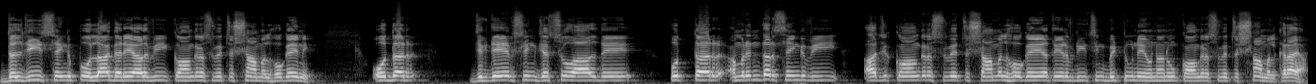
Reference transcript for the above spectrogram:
ਦਲਜੀਤ ਸਿੰਘ ਭੋਲਾ ਗਰੇਵਾਲ ਵੀ ਕਾਂਗਰਸ ਵਿੱਚ ਸ਼ਾਮਲ ਹੋ ਗਏ ਨੇ। ਉਧਰ ਜਗਦੇਵ ਸਿੰਘ ਜੱਸੋਵਾਲ ਦੇ ਪੁੱਤਰ ਅਮਰਿੰਦਰ ਸਿੰਘ ਵੀ ਅੱਜ ਕਾਂਗਰਸ ਵਿੱਚ ਸ਼ਾਮਲ ਹੋ ਗਏ ਅਤੇ ਰਵਨੀਤ ਸਿੰਘ ਬਿੱਟੂ ਨੇ ਉਹਨਾਂ ਨੂੰ ਕਾਂਗਰਸ ਵਿੱਚ ਸ਼ਾਮਲ ਕਰਾਇਆ।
